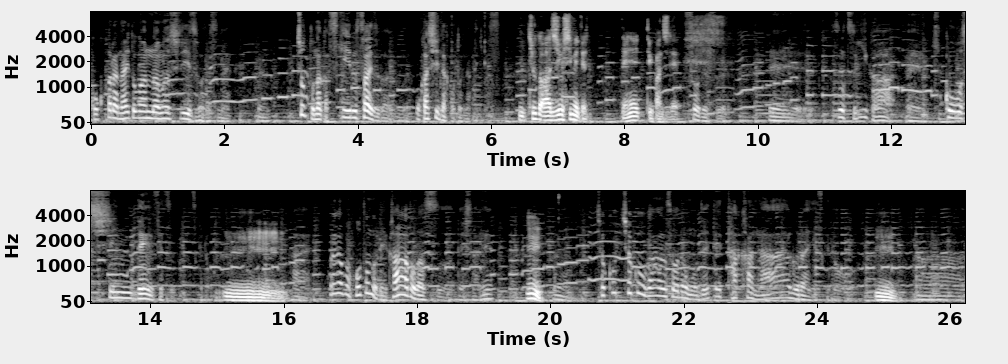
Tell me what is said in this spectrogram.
ここからナイトガンダムシリーズはですね、うんちょっとなんかスケールサイズがおかしいなことになってきます。ちょっと味を占めてってねっていう感じで。そうです。えーその次が、えー気候新伝説なんですけど、うーん。はい、これがもうほとんどでカードダスでしたね。うん。うん、ちょこちょこ元祖でも出てたかなぐらいですけど、うん。あ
